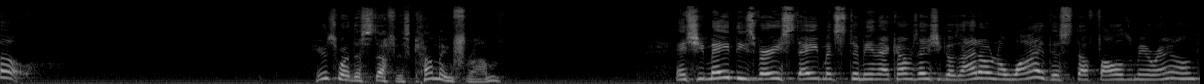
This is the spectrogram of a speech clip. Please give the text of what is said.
oh, here's where this stuff is coming from. And she made these very statements to me in that conversation. She goes, I don't know why this stuff follows me around.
